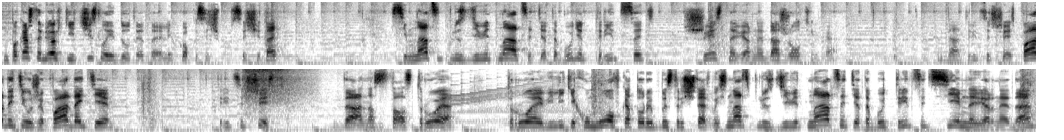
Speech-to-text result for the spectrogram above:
Ну, пока что легкие числа идут, это легко сосчитать. 17 плюс 19, это будет 36, наверное, да, желтенькая. Да, 36. Падайте уже, падайте. 36. Да, нас осталось трое. Трое великих умов, которые быстро считают. 18 плюс 19, это будет 37, наверное, да?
